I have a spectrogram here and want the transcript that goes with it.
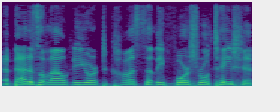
and that has allowed New York to constantly force rotation.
